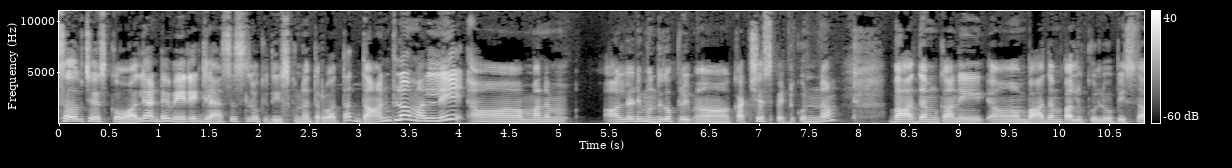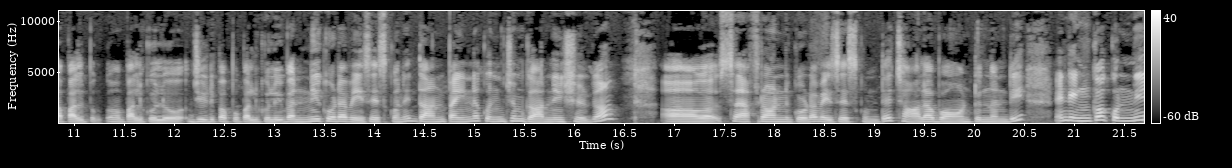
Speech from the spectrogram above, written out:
సర్వ్ చేసుకోవాలి. అంటే వేరే గ్లాసెస్లోకి తీసుకున్న తర్వాత దాంట్లో మళ్ళీ మనం ఆల్రెడీ ముందుగా ప్రి కట్ చేసి పెట్టుకున్న బాదం కానీ బాదం పలుకులు పిస్తా పలుపు పలుకులు జీడిపప్పు పలుకులు ఇవన్నీ కూడా వేసేసుకొని దానిపైన కొంచెం గార్నిష్గా సాఫ్రాన్ కూడా వేసేసుకుంటే చాలా బాగుంటుందండి. అండ్ ఇంకా కొన్ని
